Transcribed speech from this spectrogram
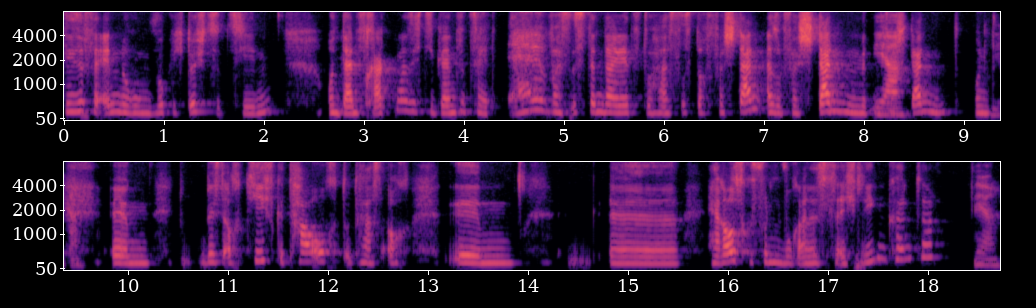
diese Veränderung wirklich durchzuziehen. Und dann fragt man sich die ganze Zeit, äh, was ist denn da jetzt? Du hast es doch verstanden, also verstanden mit dem ja. Verstand. Und ja. ähm, du bist auch tief getaucht und hast auch ähm, äh, herausgefunden, woran es vielleicht liegen könnte. Ja.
